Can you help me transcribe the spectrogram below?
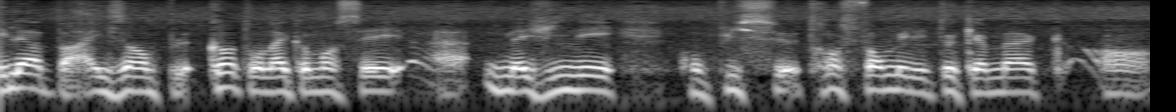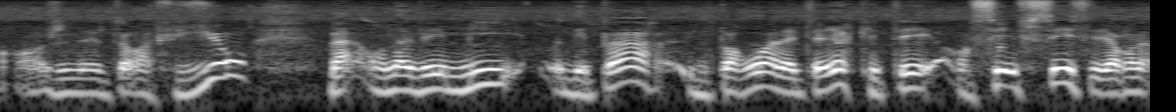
Et là, par exemple, quand on a commencé à imaginer qu'on puisse transformer les tokamaks en, en générateurs à fusion, ben, on avait mis au départ une paroi à l'intérieur qui était en CFC, c'est-à-dire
